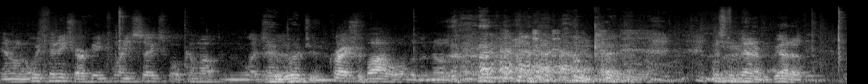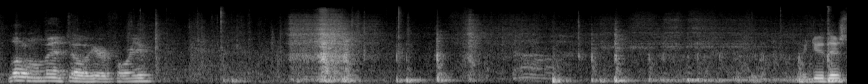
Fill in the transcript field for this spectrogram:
And when we finish our B twenty-six, we'll come up and let Hey, would you? you crash a bottle over the nose. Mr. Bennett, we've got a little memento here for you. We do this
